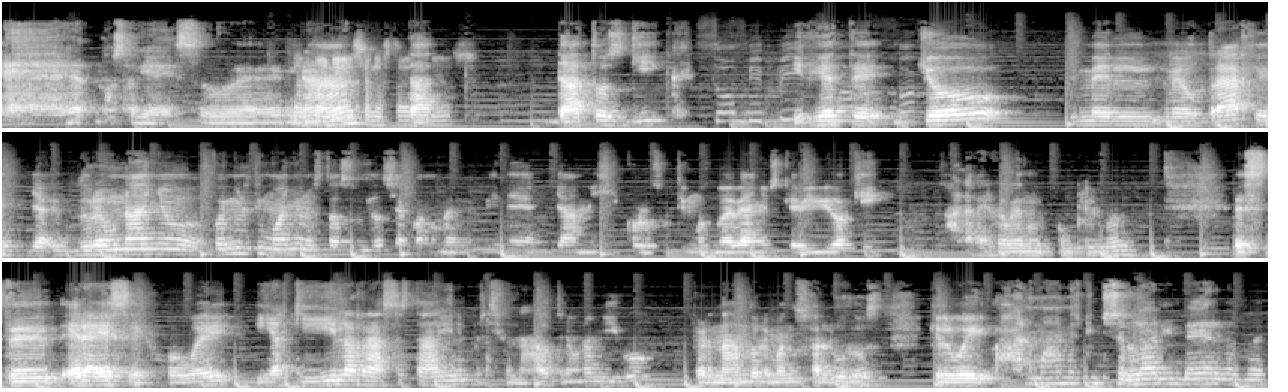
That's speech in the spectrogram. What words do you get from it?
Eh, no sabía eso. Eh. en Estados Unidos datos geek. Y fíjate, yo me, me, lo traje, ya, duré un año, fue mi último año en Estados Unidos, ya cuando me vine ya a México, los últimos nueve años que he vivido aquí. A la verga, voy a cumplir nueve. Este, era ese, Huawei. Y aquí la raza estaba bien impresionado. Tenía un amigo Fernando, le mando saludos, que el güey, ah, no mames, pinche celular y verga, güey.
